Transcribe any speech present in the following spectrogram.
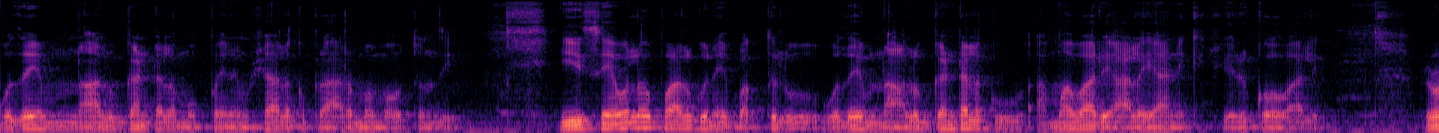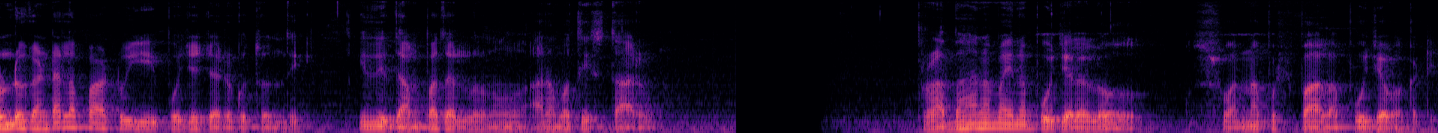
ఉదయం నాలుగు గంటల ముప్పై నిమిషాలకు ప్రారంభమవుతుంది. ఈ సేవలో పాల్గొనే భక్తులు ఉదయం నాలుగు గంటలకు అమ్మవారి ఆలయానికి చేరుకోవాలి. రెండు గంటల పాటు ఈ పూజ జరుగుతుంది. ఇది దంపతులను అనుమతిస్తారు. ప్రధానమైన పూజలలో స్వర్ణ పుష్పాల పూజ ఒకటి.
